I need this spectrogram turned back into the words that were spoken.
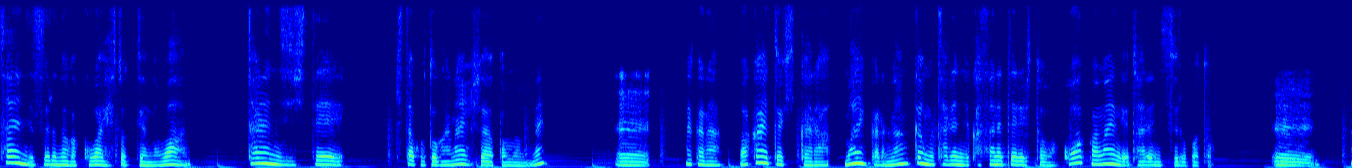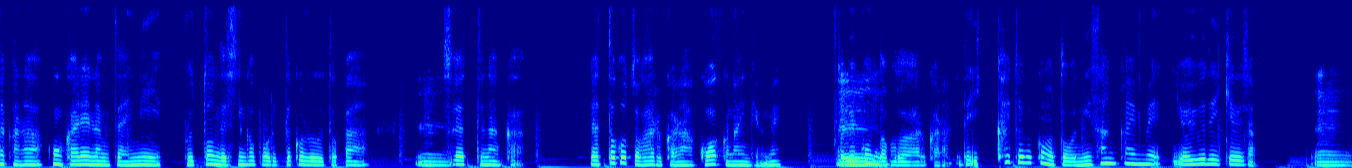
チャレンジするのが怖い人っていうのはチャレンジしてきたことがない人だと思うのね。うん。だから若い時から前から何回もチャレンジ重ねてる人は怖くないんだよチャレンジすること。うん。だから今回レイナみたいにぶっ飛んでシンガポール行ってくるとか、うん。そうやってなんかやったことがあるから怖くないんだよね。飛び込んだことがあるから。で1回飛び込むと23回目余裕でいけるじゃん。うん。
